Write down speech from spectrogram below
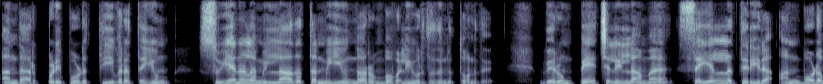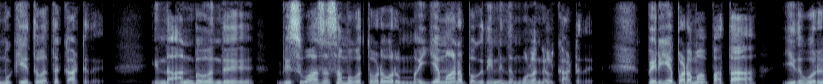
அந்த அர்ப்பணிப்போட தீவிரத்தையும் சுயநலம் இல்லாத தன்மையும் தான் ரொம்ப வலியுறுத்துதுன்னு தோணுது. வெறும் பேச்சல் இல்லாம செயல்ல தெரியற அன்போட முக்கியத்துவத்தை காட்டுது. இந்த அன்பு வந்து விசுவாச சமூகத்தோட ஒரு மையமான பகுதின்னு இந்த மூலங்கள் காட்டுது. பெரிய படமா பார்த்தா இது ஒரு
